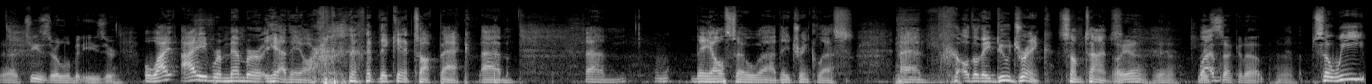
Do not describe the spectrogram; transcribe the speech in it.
Uh, cheeses are a little bit easier. Well, I, I remember. Yeah, they are. they can't talk back. Um, um, they also uh, they drink less, um, although they do drink sometimes. Oh yeah, yeah. They Well, suck it up. Yeah. so we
